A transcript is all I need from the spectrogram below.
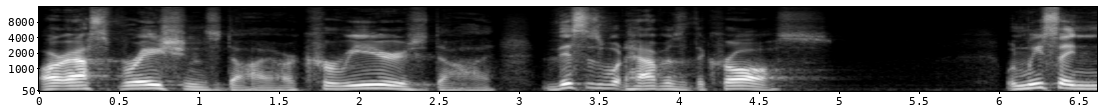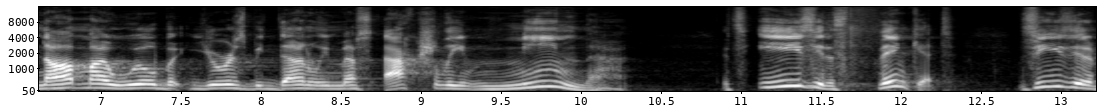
Our aspirations die. Our careers die. This is what happens at the cross. When we say, Not my will, but yours be done, we must actually mean that. It's easy to think it, it's easy to,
